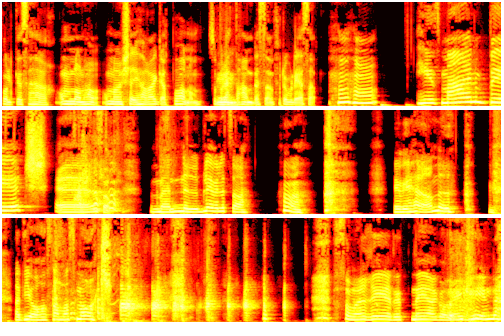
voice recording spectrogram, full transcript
folk är så här, om någon, har, om någon tjej har raggat på honom, så berättar Mm. han det sen, för då blir jag så här, hmm, hmm, he's mine bitch. Eh, så. Men nu blev jag lite så huh, är vi här nu? Att jag har samma smak. Som en redigt nedgången kvinna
